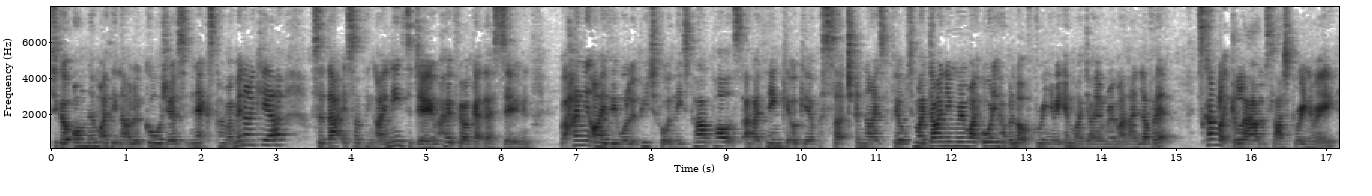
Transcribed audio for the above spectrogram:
to go on them. I think that'll look gorgeous next time I'm in Ikea. So that is something I need to do. Hopefully I'll get there soon. But hanging ivy will look beautiful in these plant pots and I think it will give such a nice feel to my dining room. I already have a lot of greenery in my dining room and I love it. It's kind of like glam slash greenery.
